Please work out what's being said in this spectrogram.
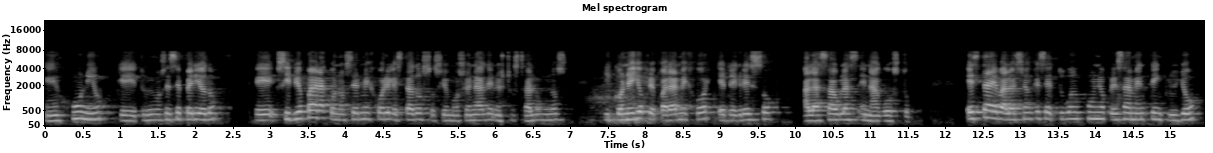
en junio, que tuvimos ese periodo, eh, sirvió para conocer mejor el estado socioemocional de nuestros alumnos y con ello preparar mejor el regreso a las aulas en agosto. Esta evaluación que se tuvo en junio precisamente incluyó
